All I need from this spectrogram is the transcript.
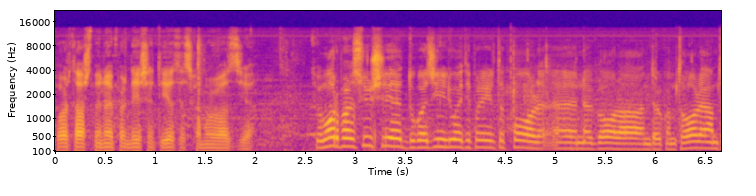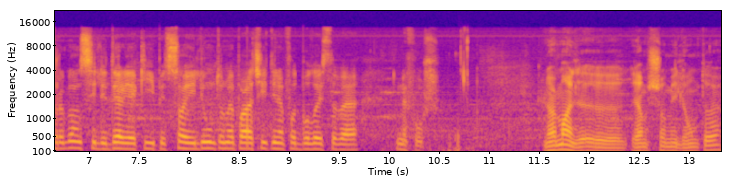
por tash me menu për ndeshjen tjetër se s'ka mbaru asgjë. Duke marrë parasysh që Dukagjini luajti për herë të parë në gara ndërkombëtare, a m'tregon si lider i ekipit, sa i lumtur je me paraqitjen e futbollistëve në fushë. Normal, jam shumë i lumtur,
